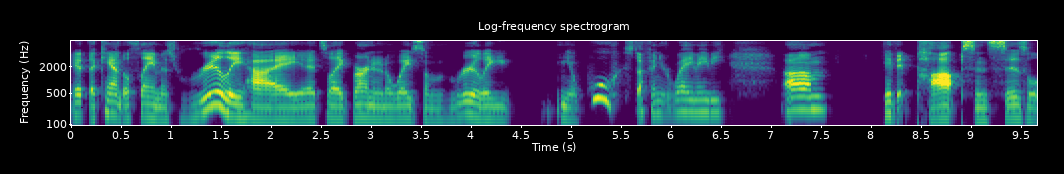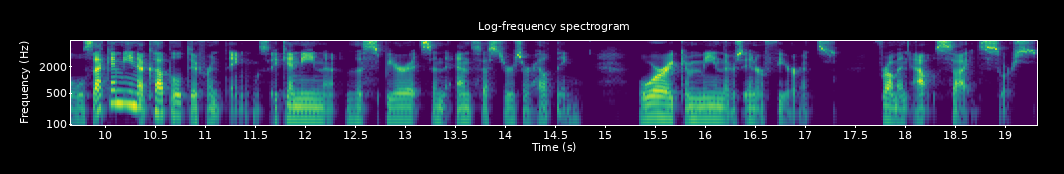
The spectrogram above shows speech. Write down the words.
If the candle flame is really high, it's like burning away some really you know stuff in your way maybe. Um, if it pops and sizzles, that can mean a couple different things. It can mean the spirits and the ancestors are helping, or it can mean there's interference from an outside source.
